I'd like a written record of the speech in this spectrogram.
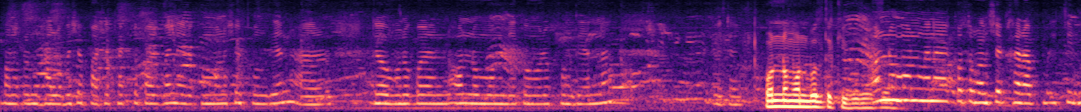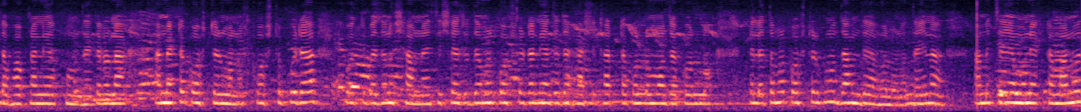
মনে করেন ভালোবেসে পাশে থাকতে পারবেন এরকম মানুষের ফোন দিয়েন। আর কেউ মনে করেন অন্য মন নিয়ে কেউ মনে ফোন দিয়েন না। এটাই। অন্য মন বলতে কি বোঝা অন্য মন মানে কত মানুষের খারাপ চিন্তা ভাবনা নিয়ে ফোন দেয়। কেননা আমি একটা কষ্টের মানুষ কষ্ট করে প্রতিবেদনের সামনে আছি সে যদি আমার কষ্টটা নিয়ে যদি হাসি ঠাট্টা করল মজা করল তাহলে তো আমার কষ্টের কোনো দাম দেওয়া হলো না তাই না? আমি চাই এমন একটা মানুষ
